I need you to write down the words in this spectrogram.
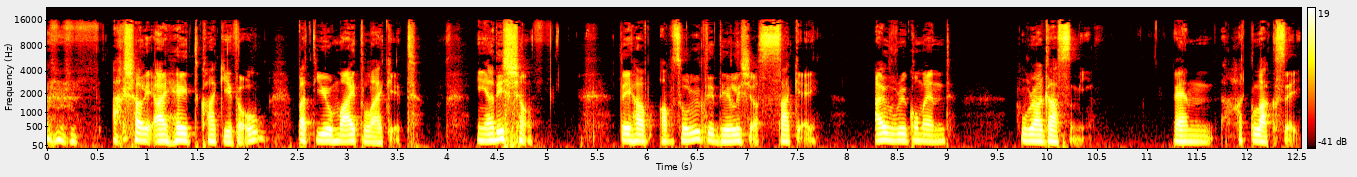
actually I hate kaki though, but you might like it. In addition, they have absolutely delicious sake. I would recommend uragasumi and hakurakusei.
